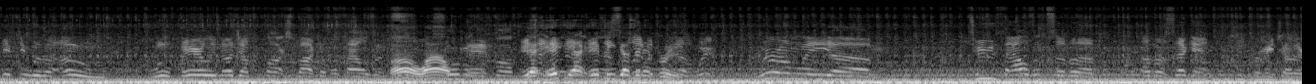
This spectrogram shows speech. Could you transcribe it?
50 with an O, we'll barely nudge out the Fox by a couple thousand. Oh, wow. And. Yeah, it's a- if- yeah, it's if he doesn't improve. We're, we're only um, two thousandths of a of a second from each other.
